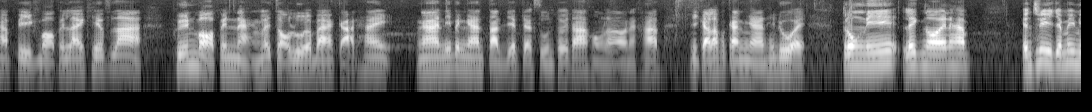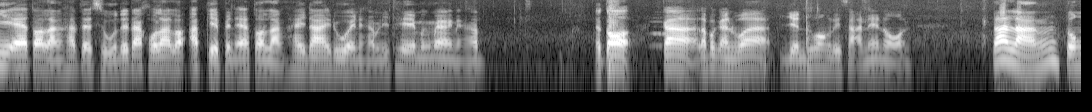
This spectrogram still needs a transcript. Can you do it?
ครับปีกเบาะเป็นลายเคฟลา พื้นเบาะเป็นหนังและเจาะรูระบายอากาศให้ งานนี้เป็นงานตัดเย็บจากศูนย์โตโยต้าของเรานะครับ มีการรับประกันงานให้ด้วย ตรงนี้เล็กน้อยนะครับ Entry จะไม่มีแอร์ตอนหลังครับ แต่ศูนย์โตโยต้าโคราชเราอัปเกรดเป็นแอร์ตอนหลังให้ได้ด้วยนะครับอันนี้เท่มากๆนะครับ แล้วก็กล้ารับประกันว่าเย็นทุกห้องโดยสารแน่นอน ด้านหลังตรง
